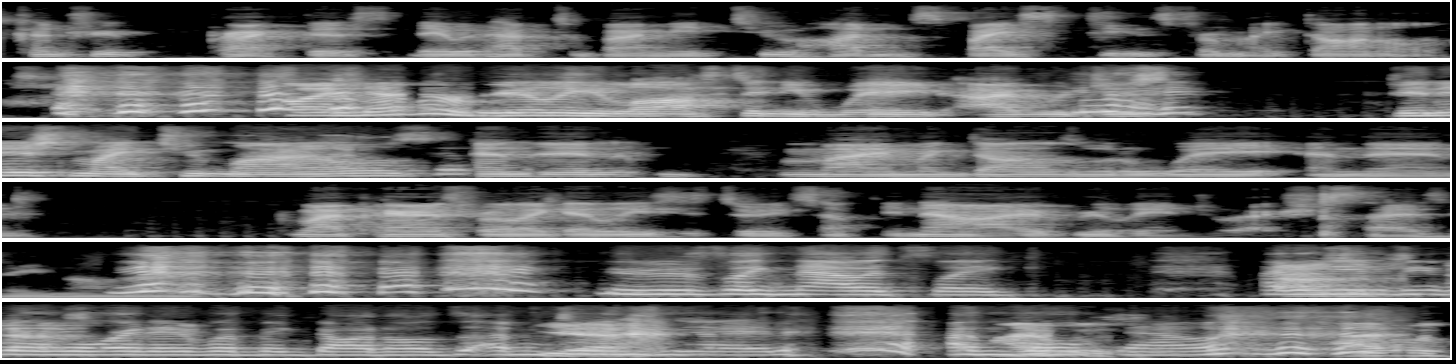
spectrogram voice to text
country practice, they would have to buy me two hot and spices from McDonald's. so I never really lost any weight. I would just Right. finish my two miles, and then my McDonald's would wait, and then. My parents were like, "At least he's doing something now." I really enjoy exercising all. You're just like now it's like I I don't was need to be rewarded with McDonald's. I'm Yeah. doing good. I'm I was- now. I was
